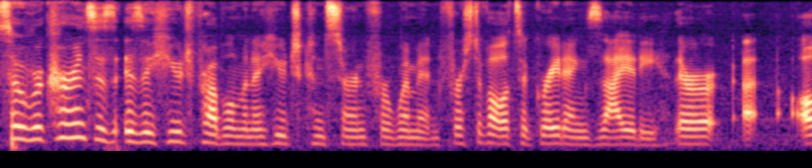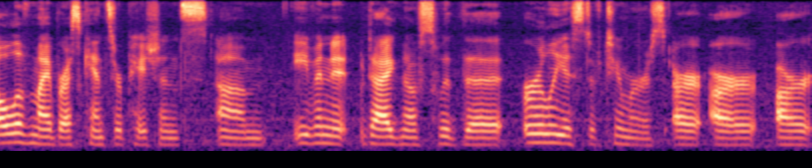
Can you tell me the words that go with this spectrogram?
so recurrence is, is a huge problem and a huge concern for women. First of all, it's a great anxiety. There are, uh, all of my breast cancer patients, um, even diagnosed with the earliest of tumors, are, are, are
